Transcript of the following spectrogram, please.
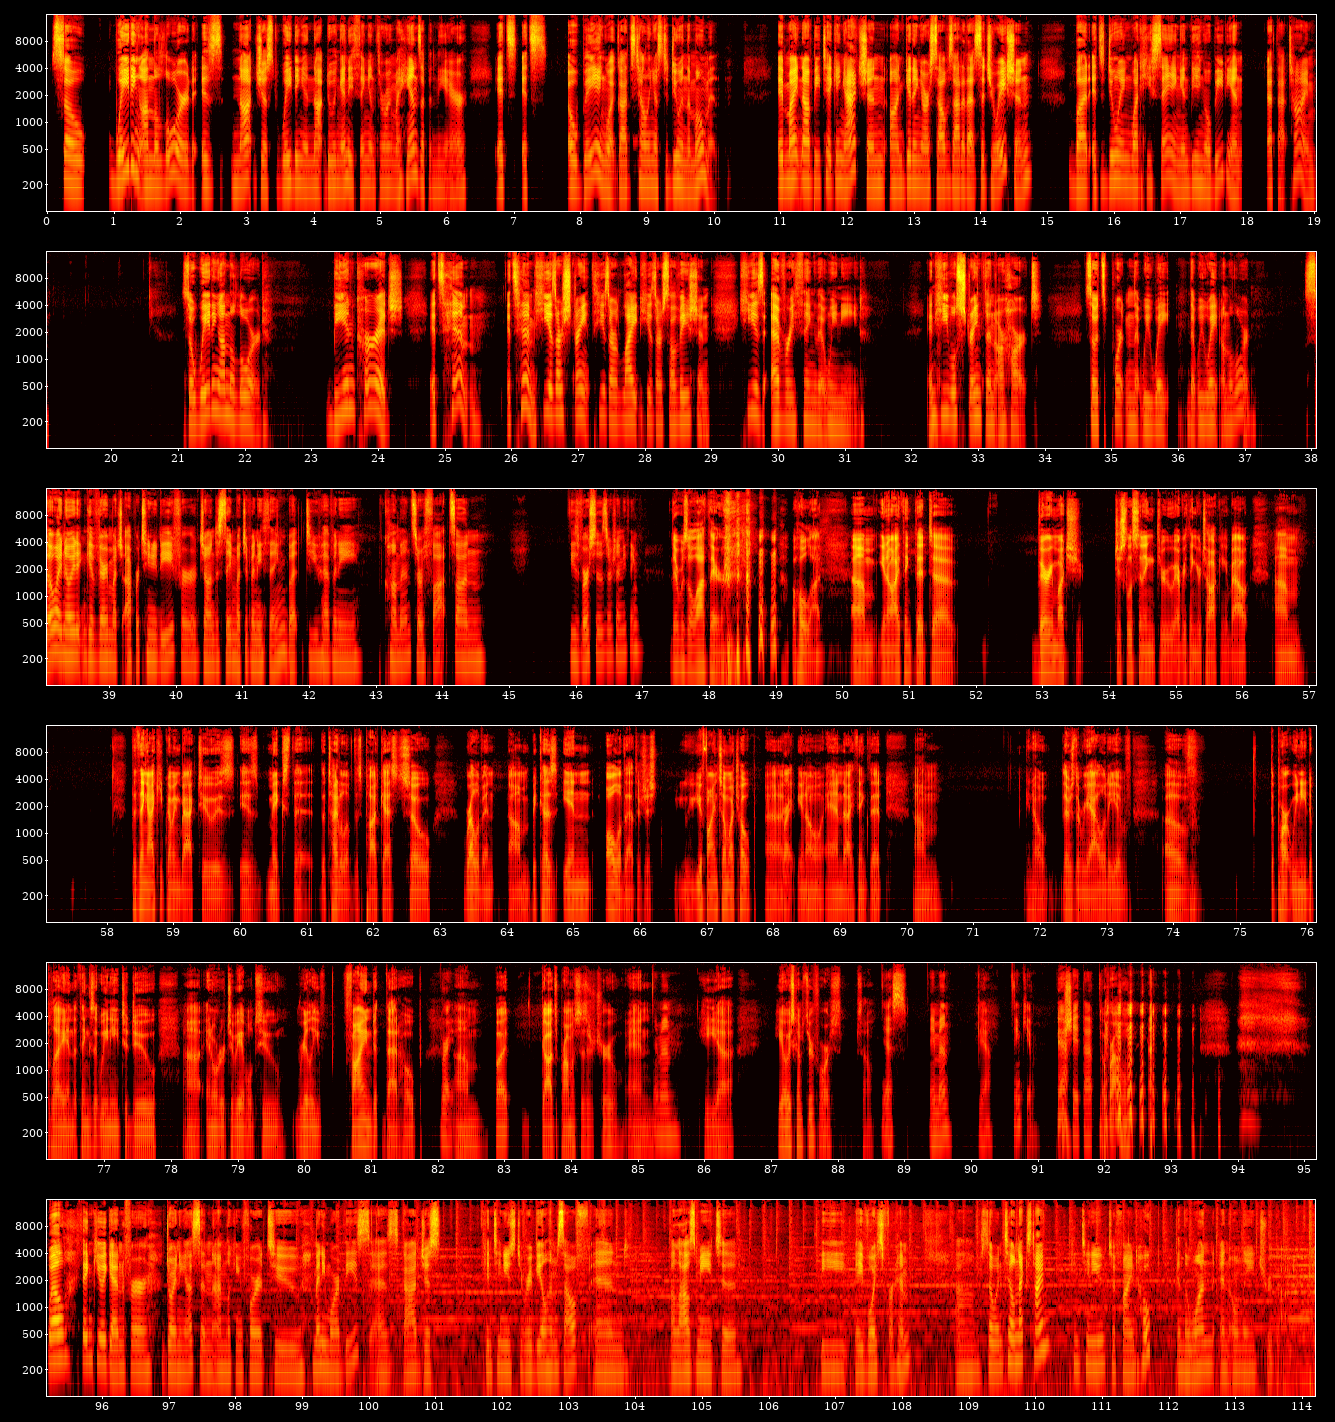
So waiting on the Lord is not just waiting and not doing anything and throwing my hands up in the air. It's it's obeying what God's telling us to do in the moment. It might not be taking action on getting ourselves out of that situation, but it's doing what he's saying and being obedient at that time. So waiting on the Lord. Be encouraged. It's him. It's him. He is our strength. He is our light. He is our salvation. He is everything that we need, and He will strengthen our heart. So it's important that we wait, that we wait on the Lord. So I know I didn't give very much opportunity for John to say much of anything, but do you have any comments or thoughts on these verses or anything? There was a lot there, a whole lot. Um, you know, I think that uh, very much just listening through everything you're talking about, um, the thing I keep coming back to is is makes the the title of this podcast so relevant um, because in all of that there's just you, you find so much hope uh, right. you know and I think that um, you know there's the reality of of the part we need to play and the things that we need to do uh, in order to be able to really find that hope right. um, but God's promises are true and amen he uh, he always comes through for us so yes, amen. Yeah, thank you. Yeah. Appreciate that. No problem. well, thank you again for joining us, and I'm looking forward to many more of these as God just continues to reveal himself and allows me to be a voice for him. Um, so until next time, continue to find hope in the one and only true God.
